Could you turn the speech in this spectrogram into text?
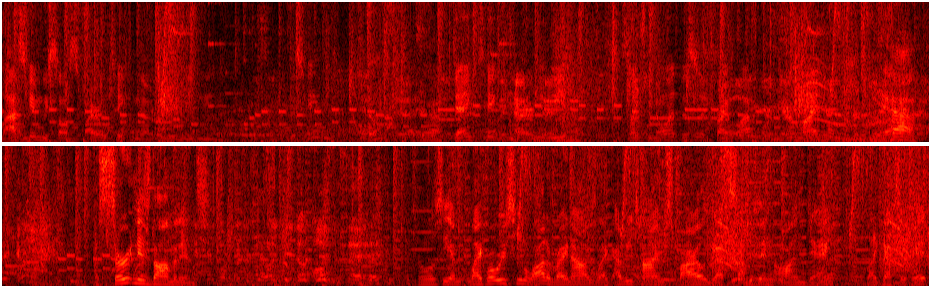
last game we saw Spiral taking that early lead in this game. You know, Yeah. Dank taking that early lead. It's like you know what? This is a tri platform. You're my hunter. Yeah. Asserting his dominance. And we'll see, um, like what we're seeing a lot of right now is like every time Spiral gets something on Dank, like gets a hit,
